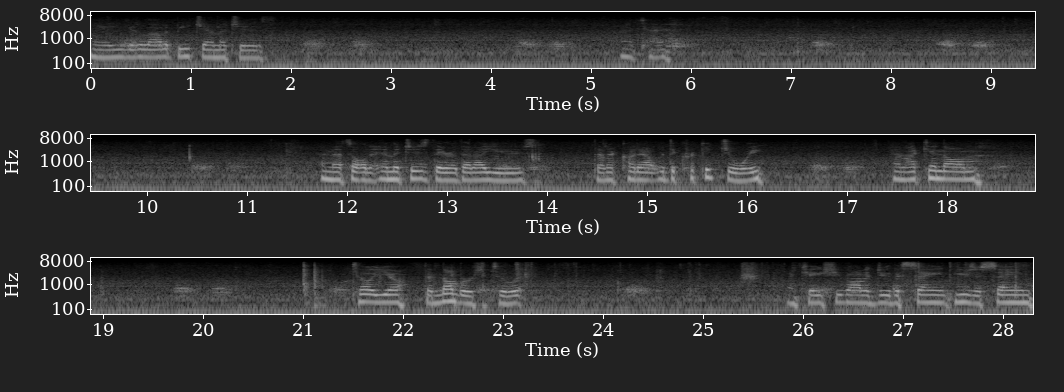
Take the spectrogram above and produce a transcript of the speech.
Yeah you get a lot of beach images. Okay and that's all the images there that I used that I cut out with the Cricut Joy. And I can um tell you the numbers to it in case you want to do the same use the same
